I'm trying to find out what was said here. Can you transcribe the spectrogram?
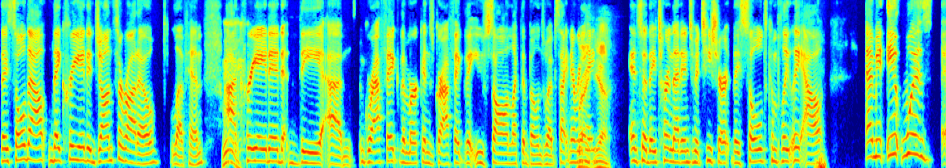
They sold out. They created John Serrato, love him, mm. uh, hmm. created the um, graphic, the Merkins graphic that you saw on like the Bones website and everything. Right, yeah. And so they turned that into a t-shirt. They sold completely out. Mm. I mean, it was eh,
